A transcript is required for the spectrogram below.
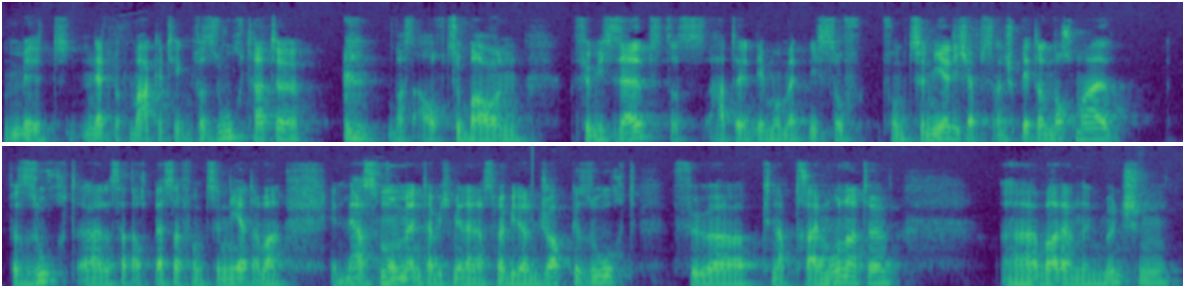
mit Network Marketing versucht hatte, was aufzubauen für mich selbst. Das hatte in dem Moment nicht so funktioniert. Ich habe es dann später nochmal versucht. Äh, das hat auch besser funktioniert, aber im ersten Moment habe ich mir dann erstmal wieder einen Job gesucht für knapp drei Monate. Äh, war dann in München,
